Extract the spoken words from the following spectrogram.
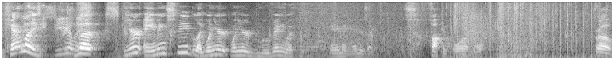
You can't like the your aiming speed, like when you're when you're moving with aiming in, is like it's fucking horrible. Bro,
